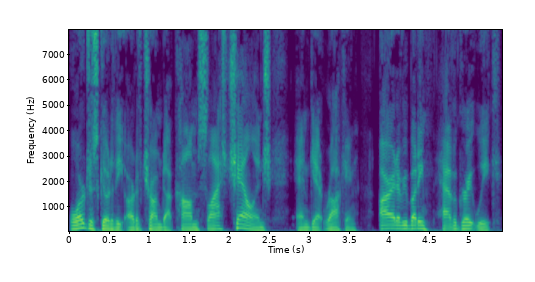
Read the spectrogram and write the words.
or just go to theartofcharm.com slash challenge and get rocking. All right, everybody, have a great week.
